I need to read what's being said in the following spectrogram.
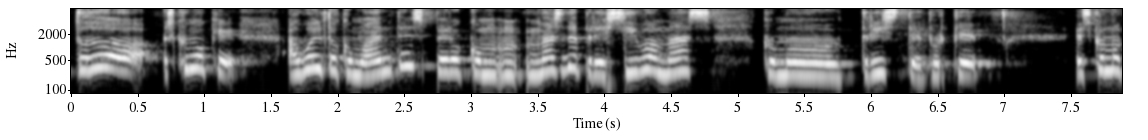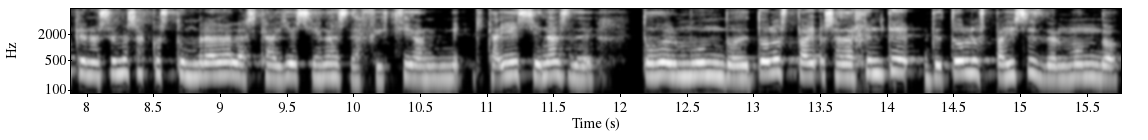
todo es como que ha vuelto como antes, pero como más depresivo, más como triste, porque es como que nos hemos acostumbrado a las calles llenas de afición, calles llenas de todo el mundo, de todos los países, o sea, de gente de todos los países del mundo,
